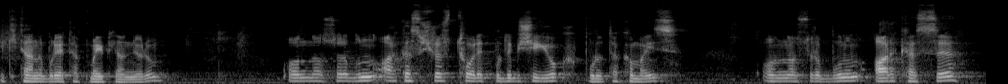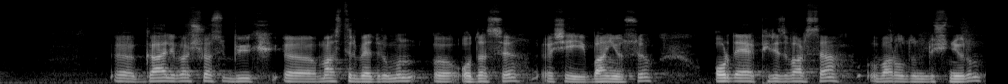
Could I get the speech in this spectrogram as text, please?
İki tane buraya takmayı planlıyorum. Ondan sonra bunun arkası şurası tuvalet. Burada bir şey yok. Burada takamayız. Ondan sonra bunun arkası e, galiba şurası büyük e, master bedroom'un e, odası, e, şeyi banyosu. Orada eğer priz varsa var olduğunu düşünüyorum.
